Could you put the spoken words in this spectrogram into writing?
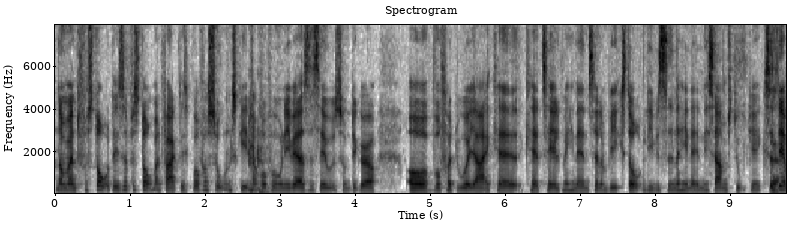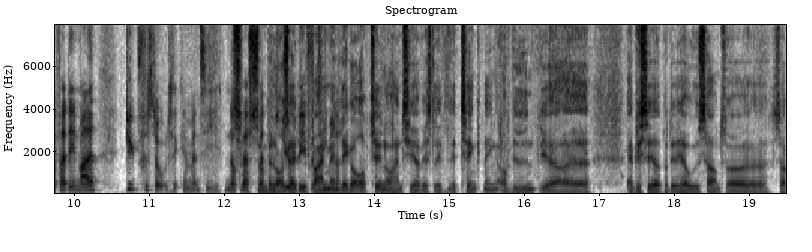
når man forstår det, så forstår man faktisk, hvorfor solen skinner, hvorfor universet ser ud, som det gør, og hvorfor du og jeg kan, kan tale med hinanden, selvom vi ikke står lige ved siden af hinanden i samme studie. Ikke? Så ja. derfor er det en meget dyb forståelse, kan man sige. Når først som man vel også er det, Feynman lægger op til, når han siger, hvis lidt, lidt tænkning og viden bliver øh, appliceret på det her udsagn, så, øh, så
